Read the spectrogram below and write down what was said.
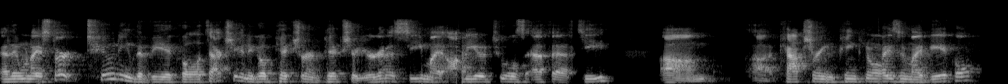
And then when I start tuning the vehicle, it's actually going to go picture in picture. You're going to see my Audio Tools FFT um, uh, capturing pink noise in my vehicle.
